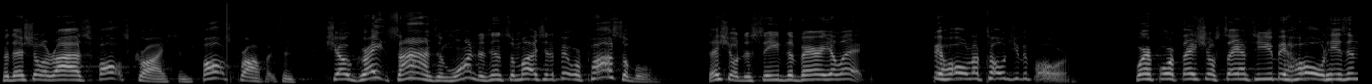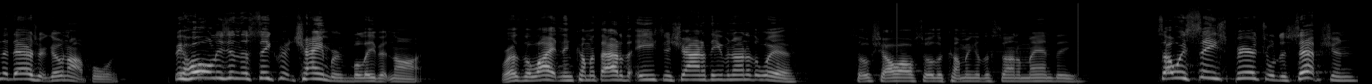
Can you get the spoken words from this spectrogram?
For there shall arise false Christs and false prophets, and show great signs and wonders, insomuch that if it were possible, they shall deceive the very elect. Behold, I've told you before. Wherefore, if they shall say unto you, Behold, he is in the desert, go not forth. Behold, he's in the secret chambers, believe it not. For as the lightning cometh out of the east and shineth even unto the west, so shall also the coming of the Son of Man be. So we see spiritual deception,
